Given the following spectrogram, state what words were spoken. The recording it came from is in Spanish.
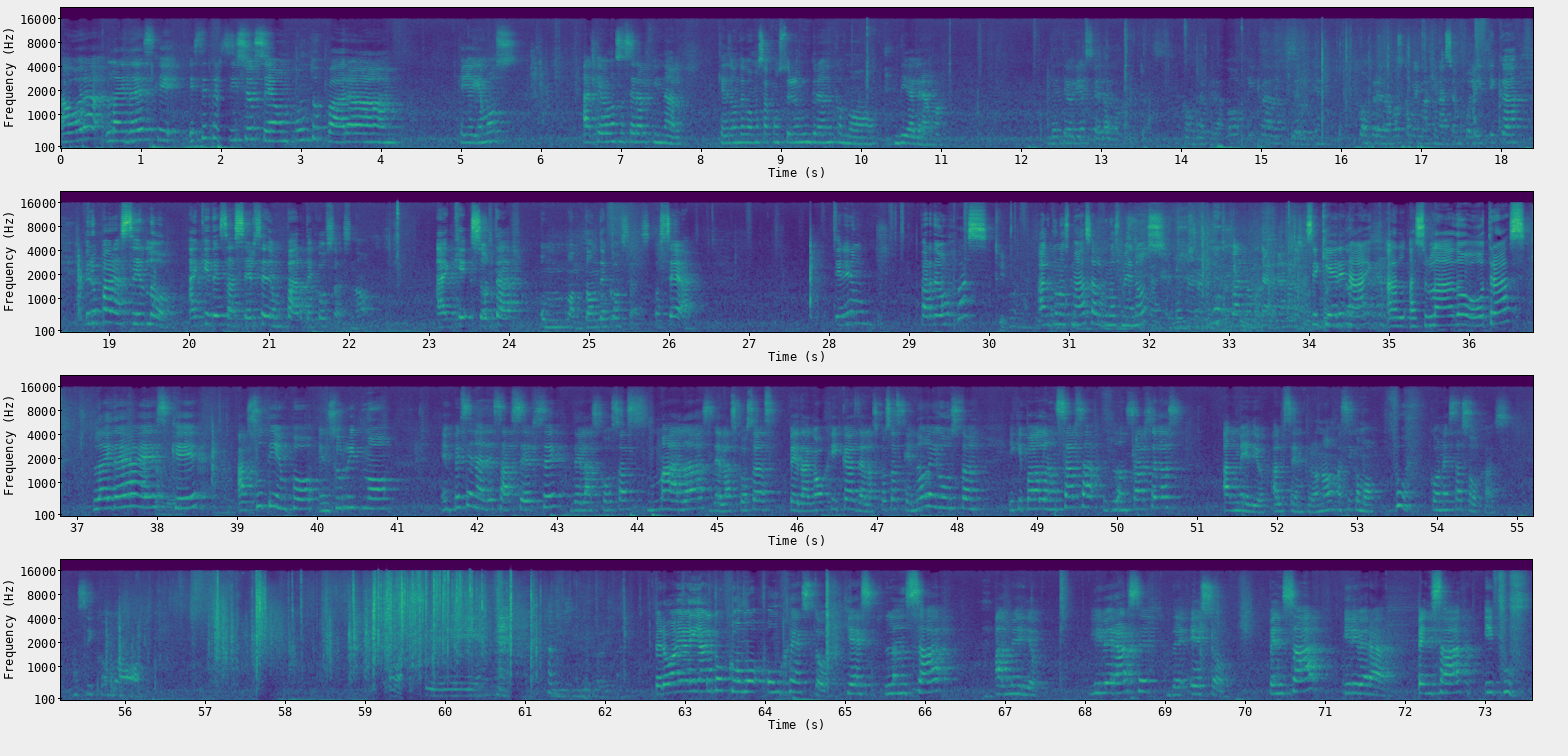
Ahora la idea es que este ejercicio sea un punto para que lleguemos al que vamos a hacer al final, que es donde vamos a construir un gran como diagrama de teorías pedagógicas, contrapedagógicas, de lo que comprendamos como imaginación política. Pero para hacerlo hay que deshacerse de un par de cosas, ¿no? Hay que soltar un montón de cosas. O sea, ¿tienen un par de hojas? Sí. Algunos más, algunos menos. Si quieren, hay al- a, su lado otras. La idea es que a su tiempo, en su ritmo, empiecen a deshacerse de las cosas malas, de las cosas pedagógicas, de las cosas que no le gustan y que puedan lanzarse, lanzárselas al medio, al centro, ¿no? Así como, ¡fuf! con estas hojas. Así como... Pero hay ahí algo como un gesto, que es lanzar al medio, liberarse de eso, pensar y liberar, pensar y ¡fuf!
